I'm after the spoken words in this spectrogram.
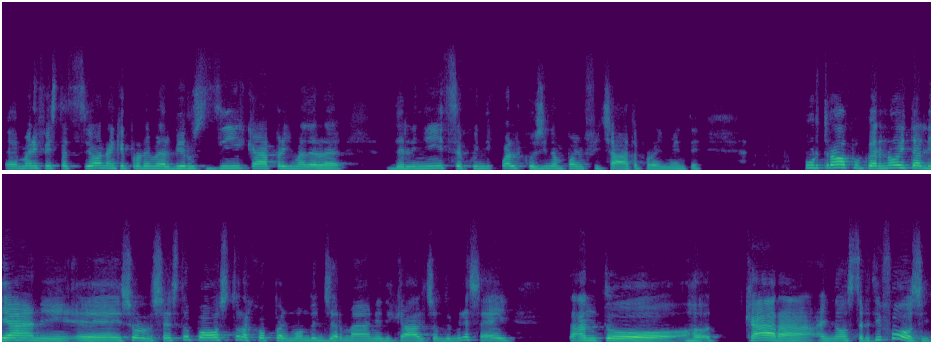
eh, manifestazioni, anche problemi del virus Zika prima del, dell'inizio, quindi qualcosina un po' inficiato probabilmente. Purtroppo per noi italiani è solo il sesto posto, la Coppa del Mondo in Germania di calcio del 2006, tanto eh, cara ai nostri tifosi.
